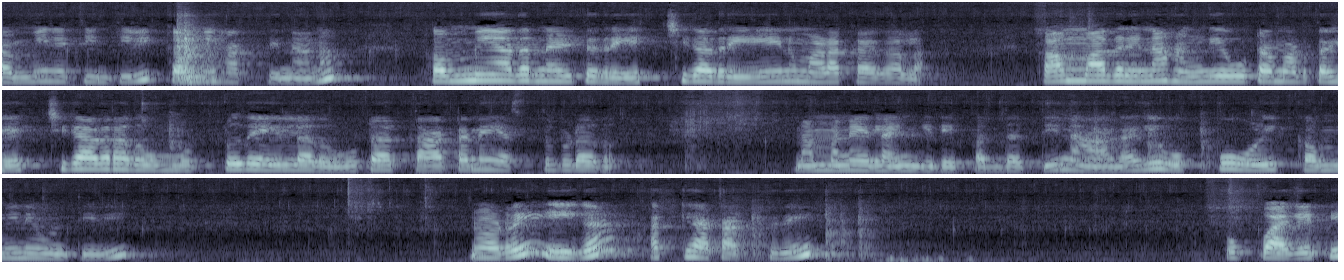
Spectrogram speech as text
ಕಮ್ಮಿನೇ ತಿಂತೀವಿ, ಕಮ್ಮಿ ಹಾಕ್ತೀನಿ ನಾನು. ಕಮ್ಮಿ ಆದ್ರೆ ನಡೀತದ್ರಿ ಹೆಚ್ಚಿಗಾದ್ರೆ ಏನು ಮಾಡೋಕ್ಕಾಗಲ್ಲ. ಕಮ್ಮಿ ಆದ್ರೆ ಇನ್ನೂ ಹಾಗೆ ಊಟ ಮಾಡ್ತಾರೆ, ಹೆಚ್ಚಿಗಾದ್ರೆ ಅದು ಮುಟ್ಟೋದೇ ಇಲ್ಲ, ಅದು ಊಟ ತಾಟನೇ ಎಸ್ತು ಬಿಡೋದು. ನಮ್ಮ ಮನೇಲಿ ಹಂಗಿದೆ ಪದ್ಧತಿ, ನಾ ಹಾಗಾಗಿ ಉಪ್ಪು, ಹುಳಿ ಕಮ್ಮಿನೇ ಉಣ್ತೀವಿ. ನೋಡ್ರಿ, ಈಗ ಅಕ್ಕಿ ಹಾಕಾಕ್ತೀನಿ ಉಪ್ಪು ಆಗೈತಿ,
